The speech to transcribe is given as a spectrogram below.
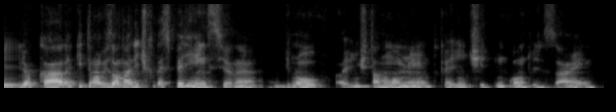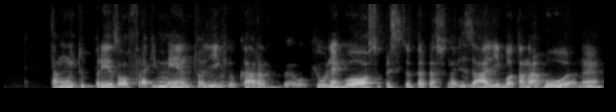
Ele é o cara que tem uma visão analítica da experiência, né? De novo, a gente está no momento que a gente, enquanto design, está muito preso ao fragmento ali que o cara, que o negócio precisa operacionalizar ali, botar na rua, né?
